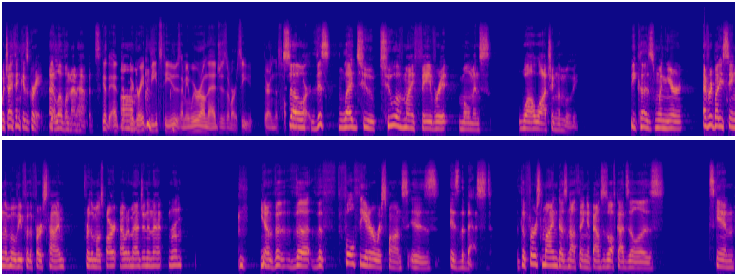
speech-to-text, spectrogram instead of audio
which I think is great. Yeah. I love when that happens. Yeah, they're, um, great beats to use. I mean, we were on the edges of our seat during this. Whole So this led to two of my favorite moments while watching the movie, because when you're everybody's seeing the movie for the first time, for the most part, I would imagine in that room. You know the the the full theater response is is the best. The first mine does nothing; it bounces off Godzilla's skin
